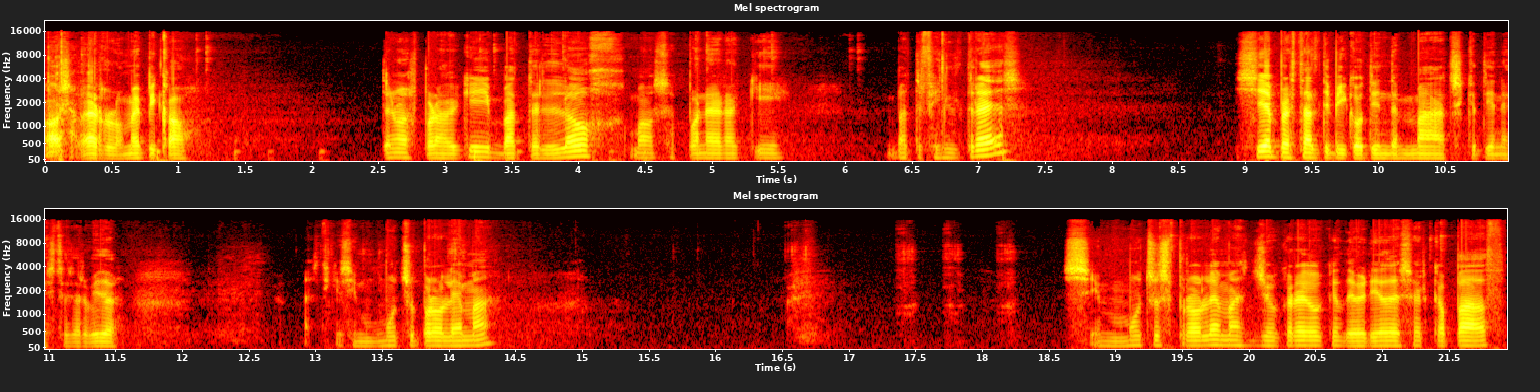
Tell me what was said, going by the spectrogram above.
Vamos a verlo, me he picado. Tenemos por aquí Battle Log. Vamos a poner aquí Battlefield 3. Siempre está el típico Team Match que tiene este servidor. Así que sin mucho problema. Sin muchos problemas yo creo que debería de ser capaz...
